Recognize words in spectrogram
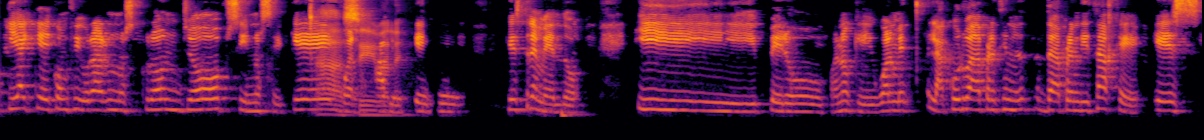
aquí hay que configurar unos cron jobs y no sé qué. Ah, sí, vale. que, que es tremendo. Y, pero bueno, que igualmente la curva de aprendizaje es,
